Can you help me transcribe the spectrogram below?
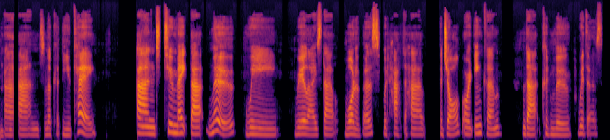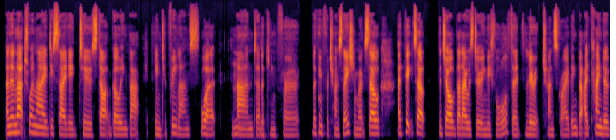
mm-hmm. uh, and look at the UK. And to make that move, we realized that one of us would have to have a job or an income that could move with us. And then that's when I decided to start going back into freelance work mm. and uh, looking for looking for translation work. So I picked up the job that I was doing before, the lyric transcribing, but I'd kind of,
